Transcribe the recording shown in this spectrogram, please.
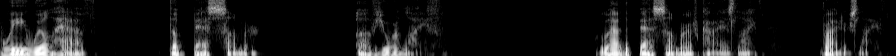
we will have the best summer of your life. We will have the best summer of Kaya's life, Ryder's life.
